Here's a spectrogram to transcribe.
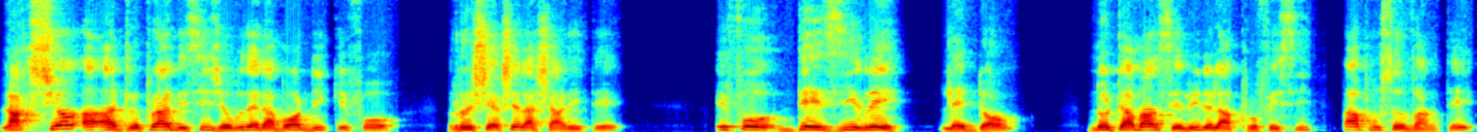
L'action à entreprendre ici, je vous ai d'abord dit qu'il faut rechercher la charité. Il faut désirer les dons, notamment celui de la prophétie, pas pour se vanter,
